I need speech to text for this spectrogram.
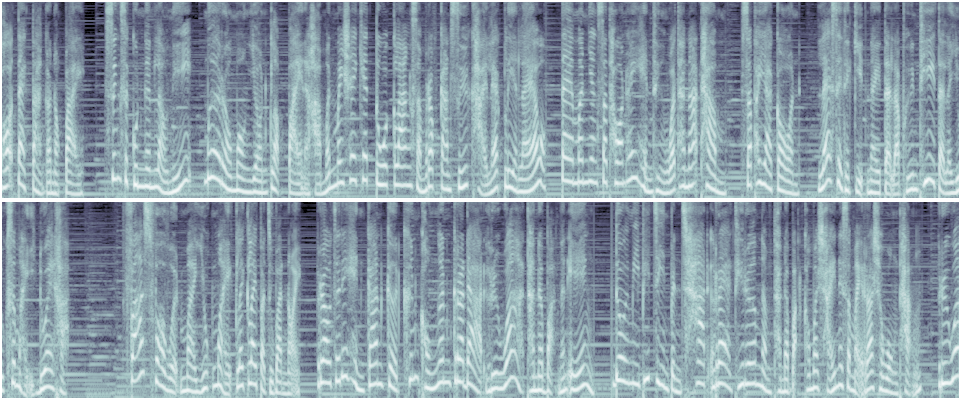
พาะแตกต่างกันออกไป ซึ่งสกุลเงินเหล่านี้เมื่อเรามองย้อนกลับไปนะคะ มันไม่ใช่แค่ตัวกลางสำหรับการซื้อขายแลกเปลี่ยนแล้ว แต่มันยังสะท้อนให้เห็นถึงวัฒนธรรม ทรัพยากร และเศรษฐกิจในแต่ละพื้นที่แต่ละยุคสมัยอีกด้วยค่ะ Fast forward มายุคใหม่ใกล้ ๆ ปัจจุบันหน่อย เราจะได้เห็นการเกิดขึ้นของเงินกระดาษหรือว่าธนบัตรนั่นเอง โดยมีพี่จีนเป็นชาติแรกที่เริ่มนำธนบัตรเข้ามาใช้ในสมัยราชวงศ์ถัง หรือว่า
